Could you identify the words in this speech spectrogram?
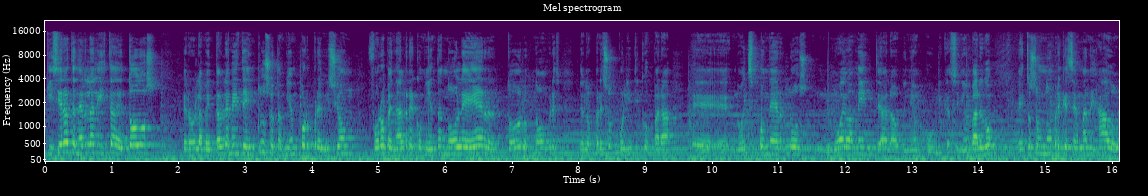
Quisiera tener la lista de todos, pero lamentablemente incluso también por previsión, Foro Penal recomienda no leer todos los nombres de los presos políticos para eh, eh, no exponerlos nuevamente a la opinión pública. Sin embargo, estos son nombres que se han manejado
